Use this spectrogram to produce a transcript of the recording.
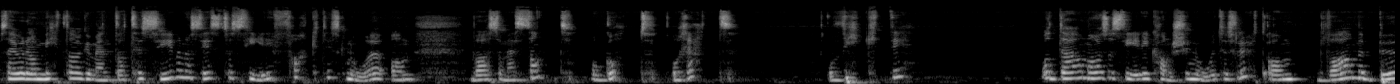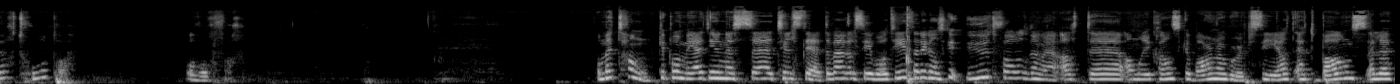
Så er jo da mitt argument at til syvende og sist så sier de faktisk noe om hva som er sant og godt og rett og viktig. Og dermed også sier de kanskje noe til slutt om hva vi bør tro på og hvorfor. Og Med tanke på medienes eh, tilstedeværelse i vår tid, så er det ganske utfordrende at eh, amerikanske Barna Group sier at et barns, eller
